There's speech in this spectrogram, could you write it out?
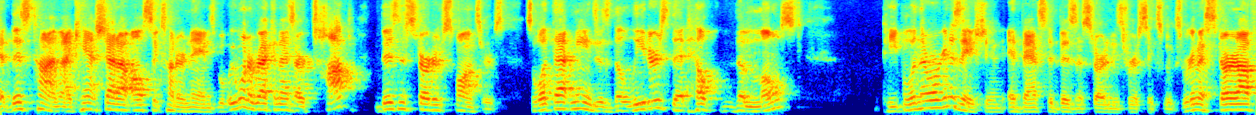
at this time, I can't shout out all 600 names, but we want to recognize our top business starter sponsors. So what that means is the leaders that help the most people in their organization advance to business starter these first six weeks. We're going to start off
